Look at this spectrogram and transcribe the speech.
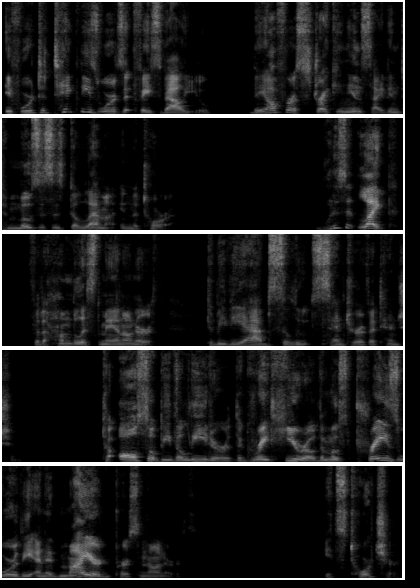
if we're to take these words at face value, they offer a striking insight into Moses' dilemma in the Torah. What is it like for the humblest man on earth to be the absolute center of attention? To also be the leader, the great hero, the most praiseworthy and admired person on earth? It's torture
